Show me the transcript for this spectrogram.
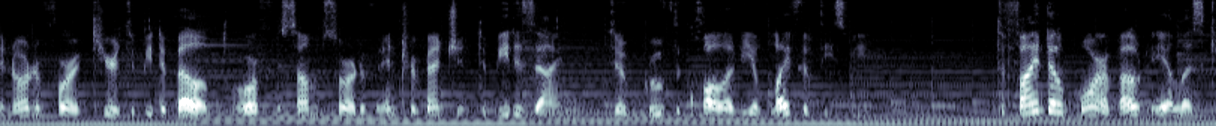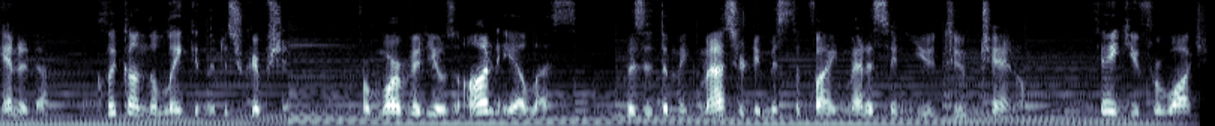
in order for a cure to be developed or for some sort of intervention to be designed to improve the quality of life of these people. To find out more about ALS Canada, click on the link in the description. For more videos on ALS, visit the McMaster Demystifying Medicine YouTube channel. Thank you for watching.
